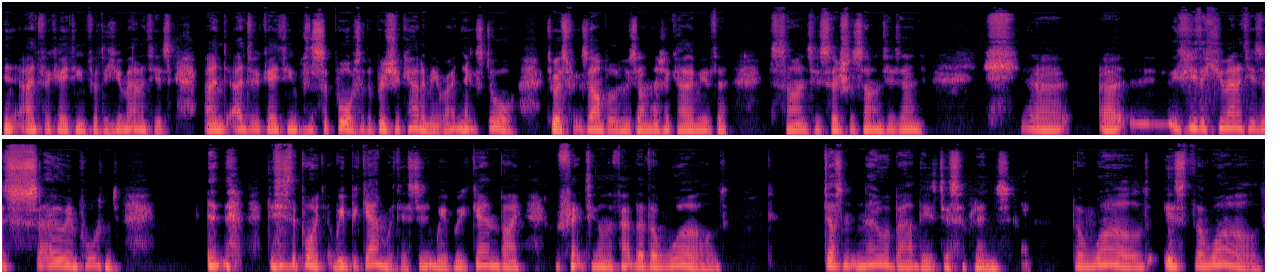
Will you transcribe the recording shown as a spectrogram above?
in advocating for the humanities and advocating for the support of the British Academy right next door to us, for example, who's our National Academy of the Sciences, Social Sciences, and uh, uh, the humanities are so important. And this is the point. We began with this, didn't we? We began by reflecting on the fact that the world doesn't know about these disciplines. The world is the world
